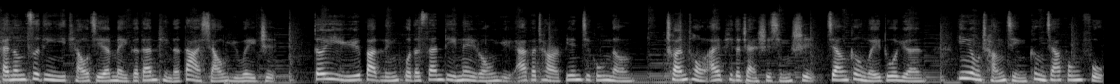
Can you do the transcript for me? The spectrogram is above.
还能自定义调节每个单品的大小与位置。得益于 Bud 灵活的 3D 内容与 Avatar 编辑功能，传统 IP 的展示形式将更为多元，应用场景更加丰富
